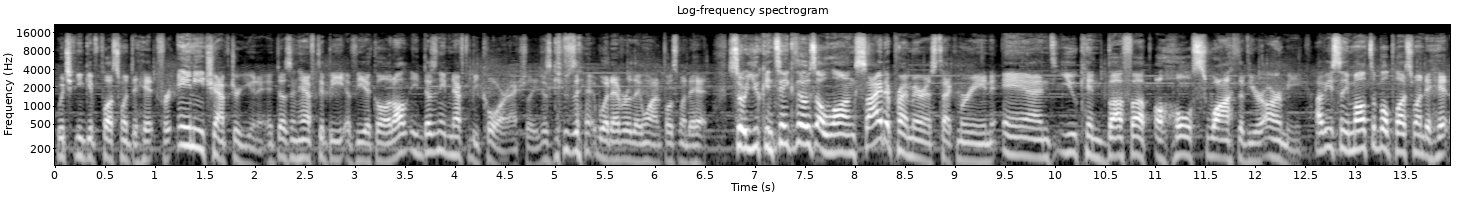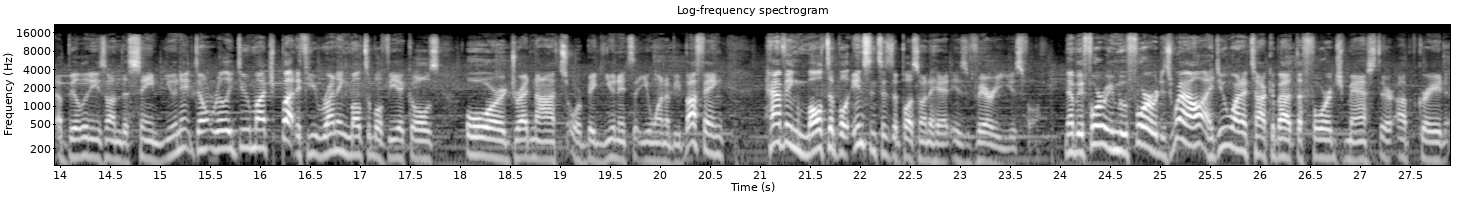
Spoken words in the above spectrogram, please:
which can give plus one to hit for any chapter unit. It doesn't have to be a vehicle at all. It doesn't even have to be core, actually. It just gives it whatever they want, plus one to hit. So you can take those alongside a Primaris Tech Marine, and you can buff up a whole swath of your army. Obviously, multiple plus one to hit abilities on the same unit don't really do much, but if you're running multiple vehicles or dreadnoughts or big units that you want to be buffing, having multiple instances of plus one to hit is very useful. Now, before we move forward as well, I do want to talk about the Forge Master upgrade.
